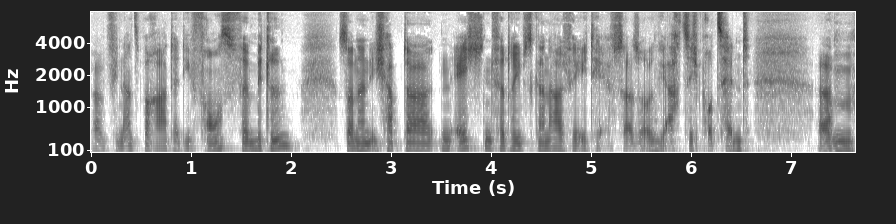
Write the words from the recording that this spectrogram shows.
äh, Finanzberater, die Fonds vermitteln, sondern ich habe da einen echten Vertriebskanal für ETFs, also irgendwie 80 Prozent ähm,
